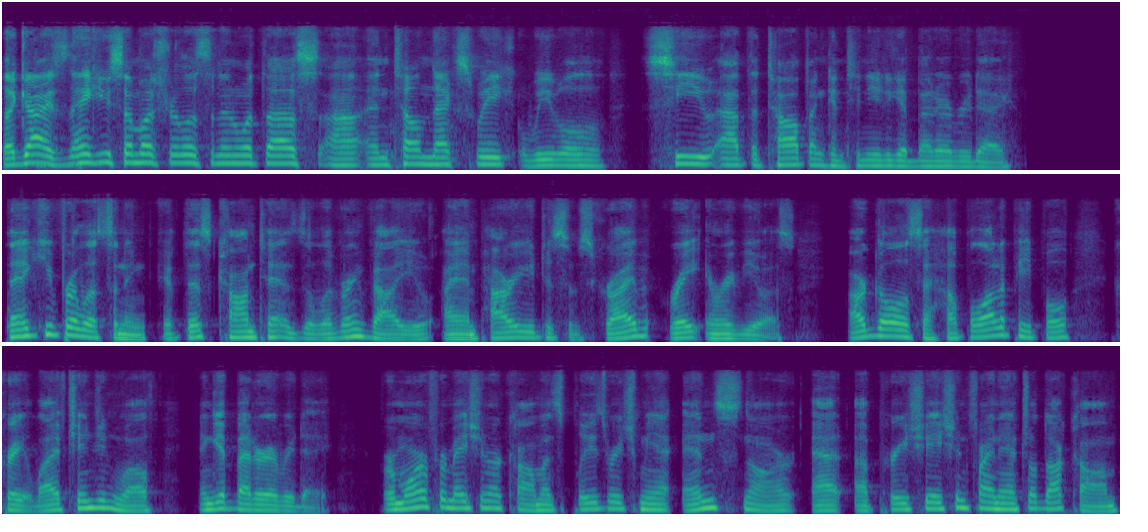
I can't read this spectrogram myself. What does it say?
But guys, thank you so much for listening with us. Uh, until next week, we will see you at the top and continue to get better every day. Thank you for listening. If this content is delivering value, I empower you to subscribe, rate, and review us. Our goal is to help a lot of people create life changing wealth and get better every day. For more information or comments, please reach me at nsnar at appreciationfinancial.com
